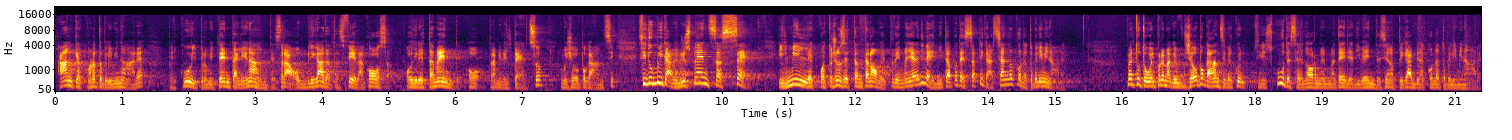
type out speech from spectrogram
anche al contratto preliminare, per cui il promettente alienante sarà obbligato a trasferire la cosa o direttamente o tramite il terzo, come dicevo poc'anzi, si dubitava in giurisprudenza se il 1479 in maniera di vendita potesse applicarsi anche al contratto preliminare per tutto quel problema che dicevo poc'anzi, per cui si discute se le norme in materia di vendita siano applicabili al contratto preliminare.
